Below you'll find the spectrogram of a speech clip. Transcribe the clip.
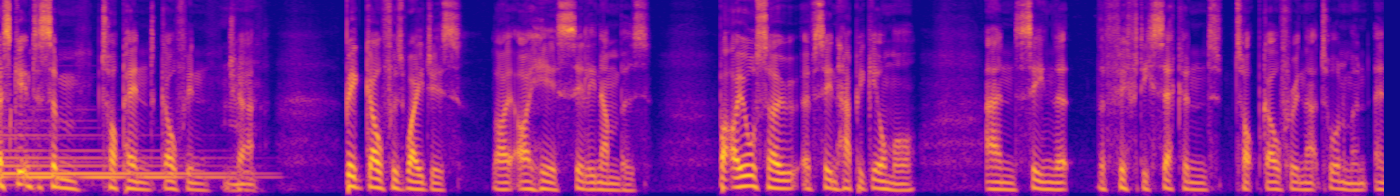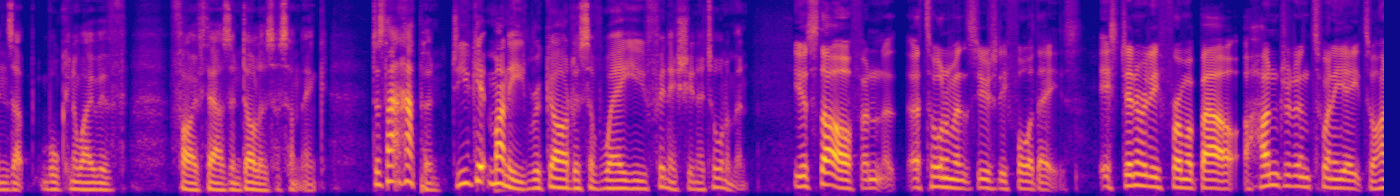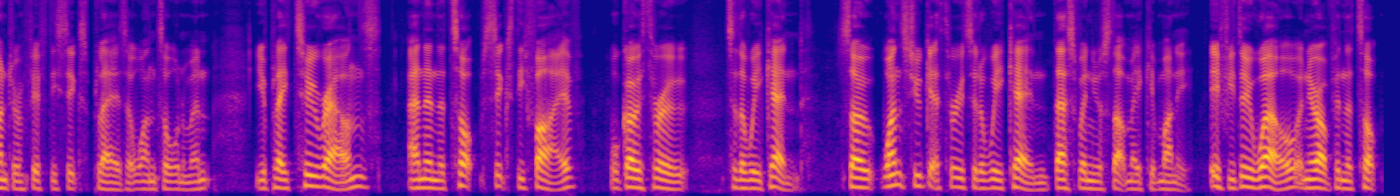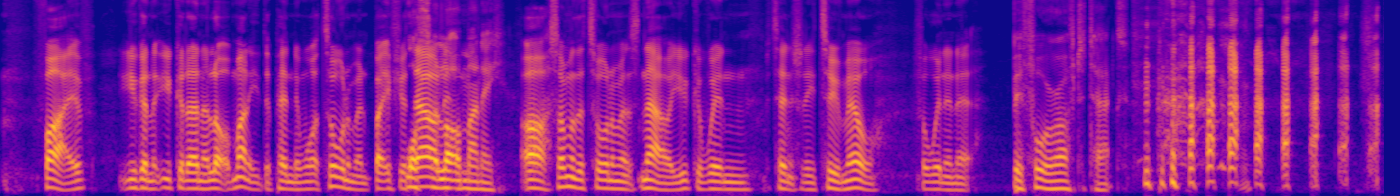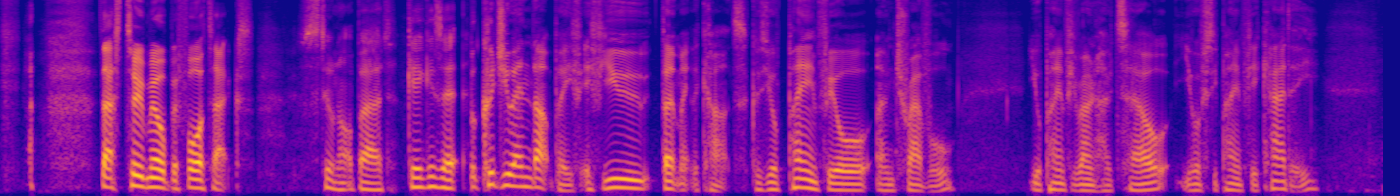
Let's get into some top end golfing mm. chat. Big golfers' wages. Like I hear silly numbers. But I also have seen Happy Gilmore and seen that the 52nd top golfer in that tournament ends up walking away with $5,000 or something. Does that happen? Do you get money regardless of where you finish in a tournament? You'd start off, and a- a tournament's usually four days. It's generally from about 128 to 156 players at one tournament. You play two rounds, and then the top 65 will go through to the weekend. So once you get through to the weekend, that's when you'll start making money. If you do well and you're up in the top five, you're gonna you could earn a lot of money depending what tournament. But if you're down. What's a lot in- of money? Oh, some of the tournaments now you could win potentially two mil for winning it. Before or after tax? That's two mil before tax. Still not a bad gig, is it? But could you end up, Beef, if you don't make the cuts, because you're paying for your own travel, you're paying for your own hotel, you're obviously paying for your caddy.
